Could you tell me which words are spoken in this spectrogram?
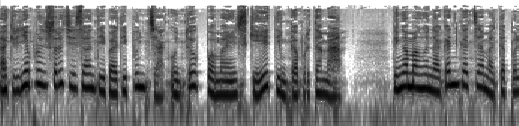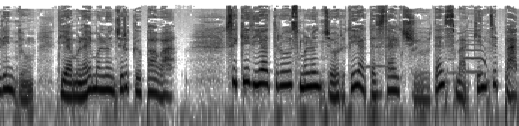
Akhirnya produser Jisan tiba di puncak untuk pemain ski tingkat pertama. Dengan menggunakan kacamata pelindung, dia mulai meluncur ke bawah. Ski dia terus meluncur di atas salju dan semakin cepat.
